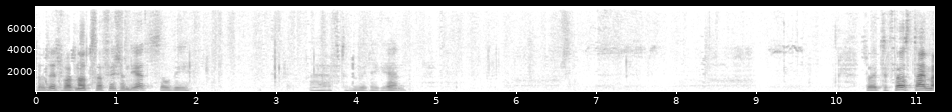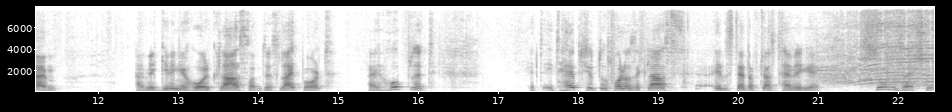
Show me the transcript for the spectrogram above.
So this was not sufficient yet, so we have to do it again. So it's the first time I'm I'm giving a whole class on this light board. I hope that it, it helps you to follow the class instead of just having a Zoom session.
